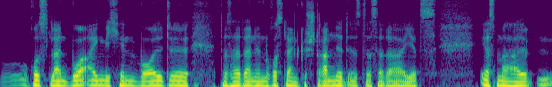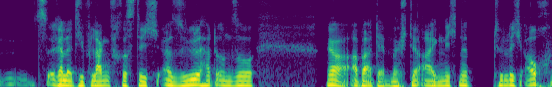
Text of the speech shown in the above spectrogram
Russland, wo er eigentlich hin wollte, dass er dann in Russland gestrandet ist, dass er da jetzt erstmal relativ langfristig Asyl hat und so. Ja, aber der möchte eigentlich natürlich auch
